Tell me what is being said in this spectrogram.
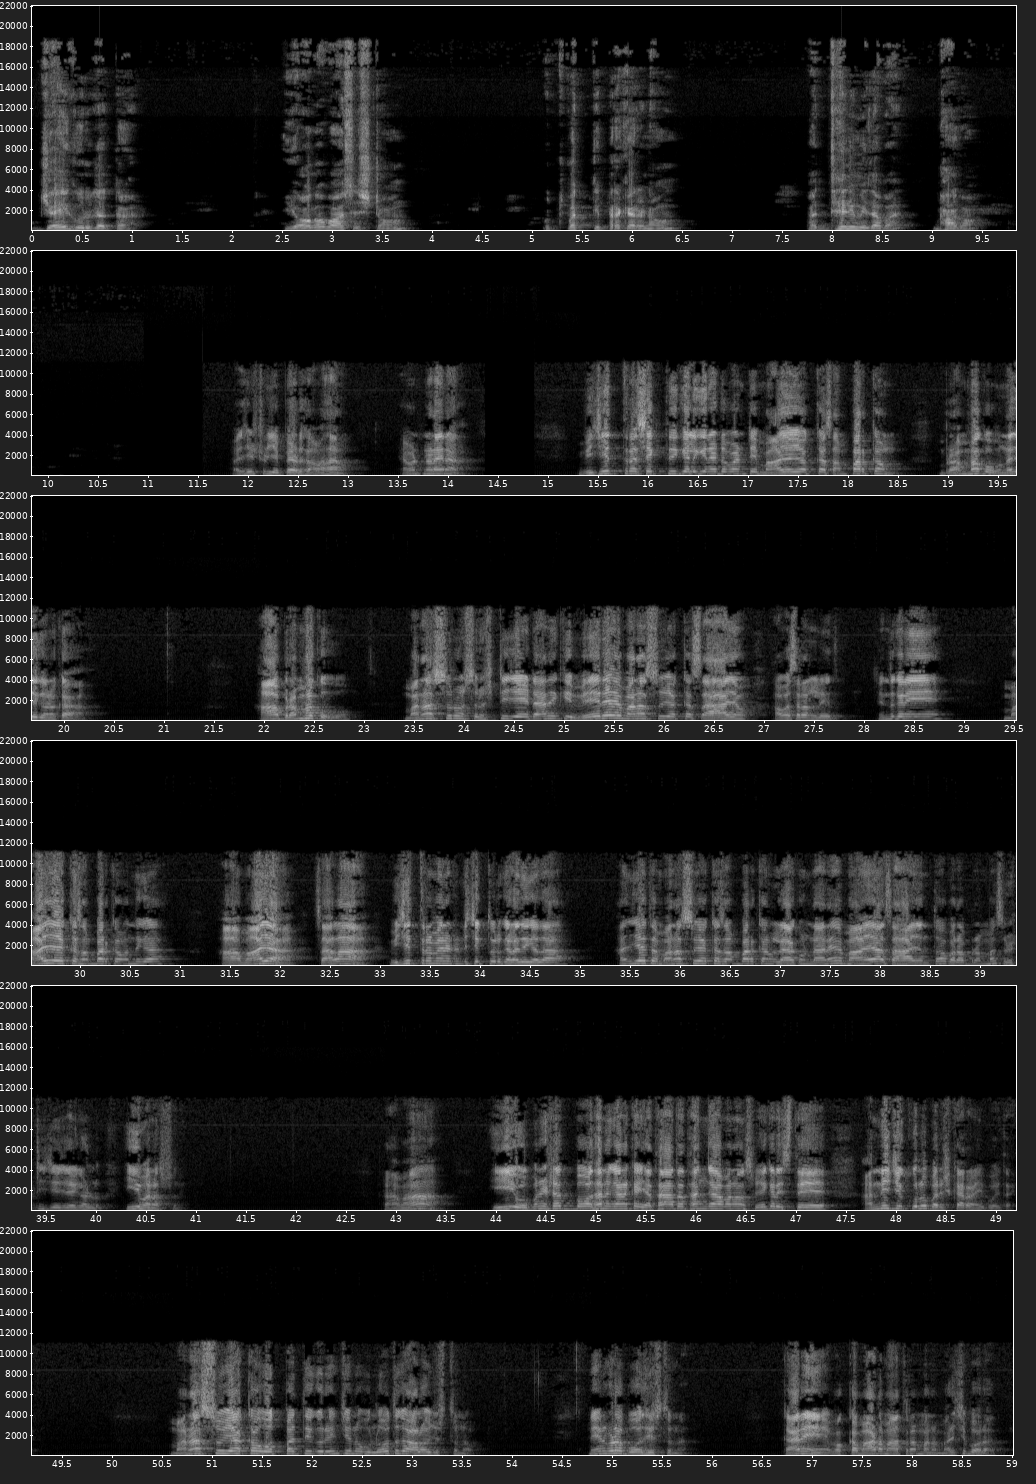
జై గురుదత్త. యోగవాసిష్టం ఉత్పత్తి ప్రకరణం పద్దెనిమిదవ భాగం. వశిష్ఠుడు చెప్పాడు సమాధానం. ఏమంటున్నాడు ఆయన? విచిత్ర శక్తి కలిగినటువంటి మాయ యొక్క సంపర్కం బ్రహ్మకు ఉన్నది గనుక ఆ బ్రహ్మకు మనస్సును సృష్టి చేయడానికి వేరే మనస్సు యొక్క సహాయం అవసరం లేదు. ఎందుకని? మాయ యొక్క సంపర్కం ఉందిగా. ఆ మాయ చాలా విచిత్రమైనటువంటి శక్తులు కలది కదా. అందుచేత మనస్సు యొక్క సంపర్కం లేకుండానే మాయా సహాయంతో పరబ్రహ్మ సృష్టి చేయగలడు ఈ మనస్సుని. రామా ఈ ఉపనిషద్ బోధన గనక యథాతథంగా మనం స్వీకరిస్తే అన్ని చిక్కులు పరిష్కారం అయిపోతాయి మనస్సు యొక్క ఉత్పత్తి గురించి నువ్వు లోతుగా ఆలోచిస్తున్నావు. నేను కూడా బోధిస్తున్నా. కానీ ఒక్క మాట మాత్రం మనం మరిచిపోరాదు.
